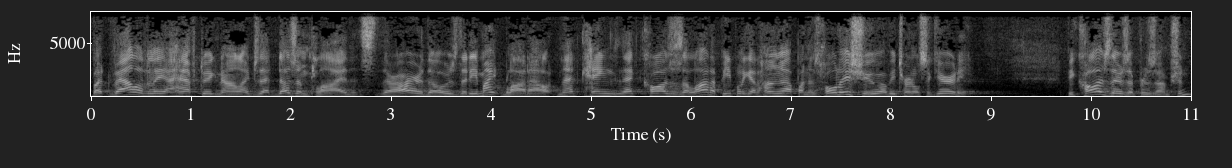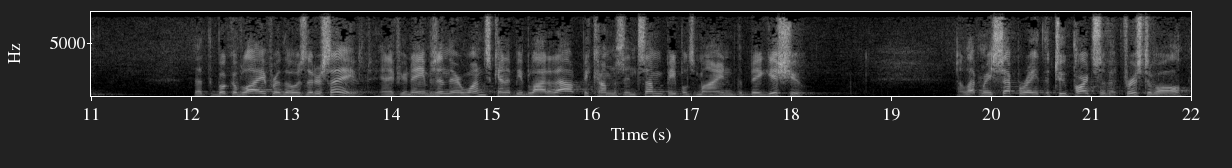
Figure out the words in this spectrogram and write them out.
But validly, I have to acknowledge that does imply that there are those that he might blot out, and that, hangs, that causes a lot of people to get hung up on this whole issue of eternal security. Because there's a presumption that the book of life are those that are saved. And if your name's in there once, can it be blotted out? Becomes, in some people's mind, the big issue. Now let me separate the two parts of it. First of all,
